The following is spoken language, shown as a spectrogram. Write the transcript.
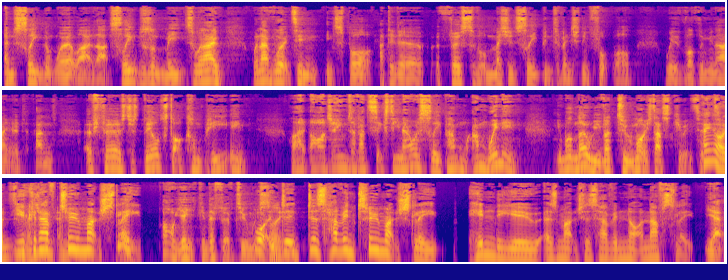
And sleep doesn't work like that. Sleep doesn't meet. So when I when I've worked in, in sport, I did a, a first of all measured sleep intervention in football with Rotherham United, and at first, just they all started competing. Like, oh, James, I've had 16 hours sleep. I'm, I'm winning. Well, no, you've had too much. That's cute. Hang on. You can have too much sleep. Oh, yeah, you can definitely have too much What sleep. d- does having too much sleep hinder you as much as having not enough sleep? Yeah,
